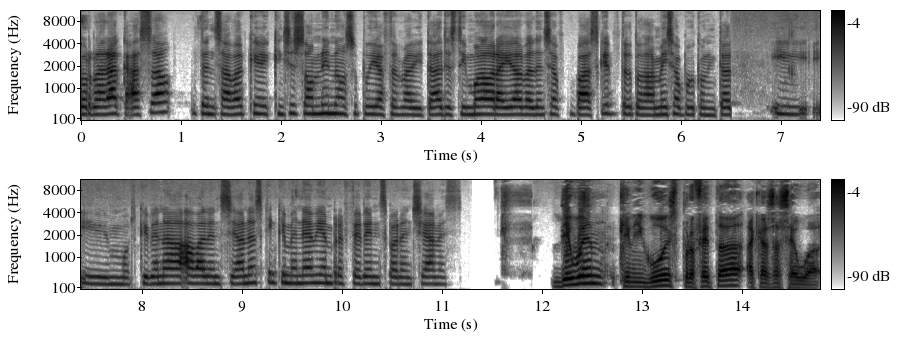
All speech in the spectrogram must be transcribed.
tornar a casa, pensava que quin somni no se podia fer realitat. Estic molt agraïda al València Bàsquet per donar-me aquesta oportunitat i, i m'escriven a, a valencianes que, me n'havien referents valencianes. Diuen que ningú és profeta a casa seua,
